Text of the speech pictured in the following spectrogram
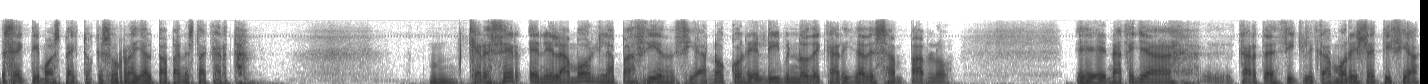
Séptimo aspecto que subraya el Papa en esta carta crecer en el amor y la paciencia, ¿no? Con el himno de caridad de San Pablo. en aquella eh, carta encíclica Moris Leticia,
